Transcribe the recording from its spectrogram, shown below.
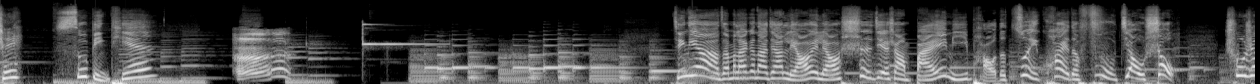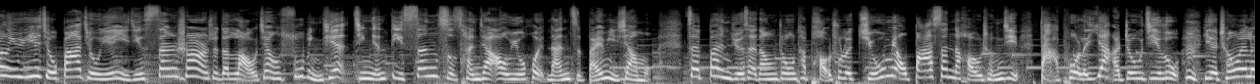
谁？苏炳添。今天啊，咱们来跟大家聊一聊世界上百米跑得最快的副教授。出生于一九八九年，已经三十二岁的老将苏炳添，今年第三次参加奥运会男子百米项目，在半决赛当中，他跑出了九秒八三的好成绩，打破了亚洲纪录，也成为了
